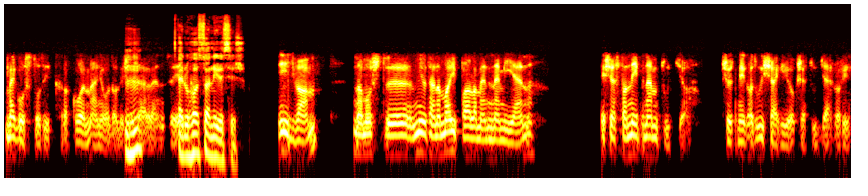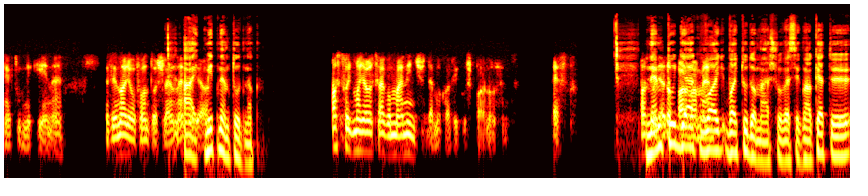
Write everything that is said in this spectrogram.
megosztozik a kormány oldal és uh -huh. az mhm. ellenzék. Erről hosszan írsz is. Így van. Na most, miután a mai parlament nem ilyen, és ezt a nép nem tudja, sőt, még az újságírók se tudják, akiknek tudni kéne, ezért nagyon fontos lenne. Állj, a... mit nem tudnak? Azt, hogy Magyarországon már nincs demokratikus parlament. Ezt. Az, Nem ez tudják, parlament- vagy, vagy tudomásul veszik, mert a kettő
